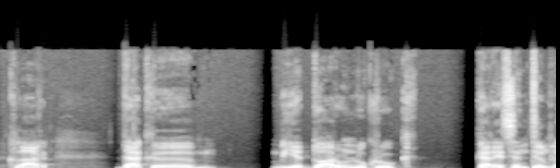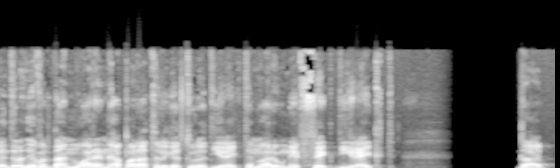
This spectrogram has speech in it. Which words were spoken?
100% clar dacă e doar un lucru care se întâmplă într-adevăr, dar nu are neapărat legătură directă, nu are un efect direct, dar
